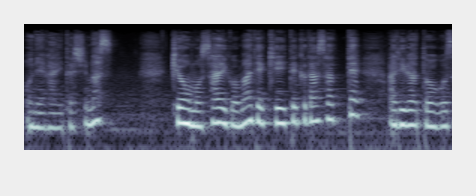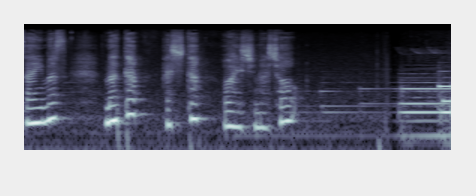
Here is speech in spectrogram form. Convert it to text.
お願いいたします。今日も最後まで聞いてくださってありがとうございます。また明日お会いしましょう。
